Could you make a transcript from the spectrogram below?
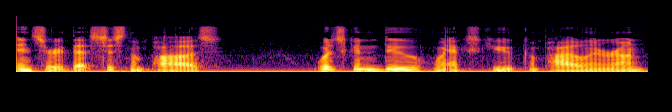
insert that system pause, what it's going to do when execute, compile, and run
